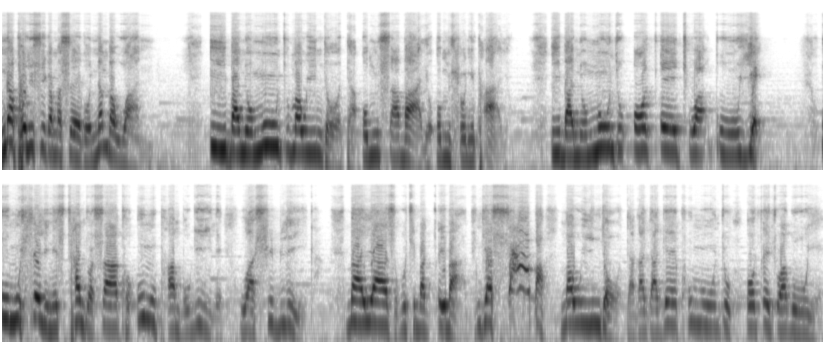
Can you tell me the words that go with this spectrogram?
Ngapholisika maseko number 1 iba nomuntu mawuyindoda omsabayo omhloniphayo. Iba nomuntu ocetshwa kuye. Uma uhleli nesithandwa sakho uma uphambukile washiblika bayazi ukuthi bacebaphi ngiyasaba mawuyindoda kanti akekho umuntu ocetshwa kuye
